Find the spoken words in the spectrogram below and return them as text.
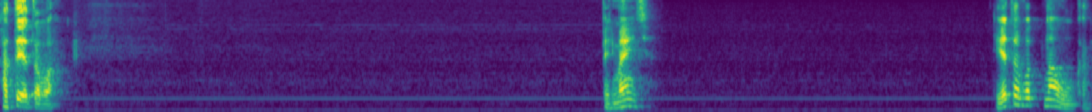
от этого. Понимаете? И это вот наука.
